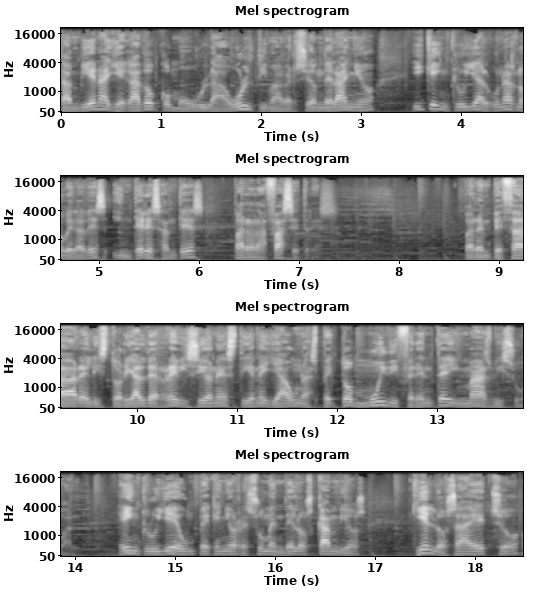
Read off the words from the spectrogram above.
también ha llegado como la última versión del año y que incluye algunas novedades interesantes para la fase 3. Para empezar, el historial de revisiones tiene ya un aspecto muy diferente y más visual, e incluye un pequeño resumen de los cambios, quién los ha hecho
